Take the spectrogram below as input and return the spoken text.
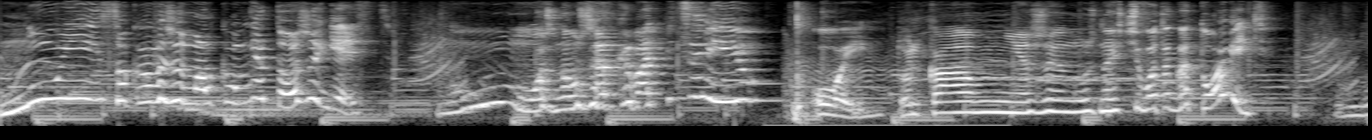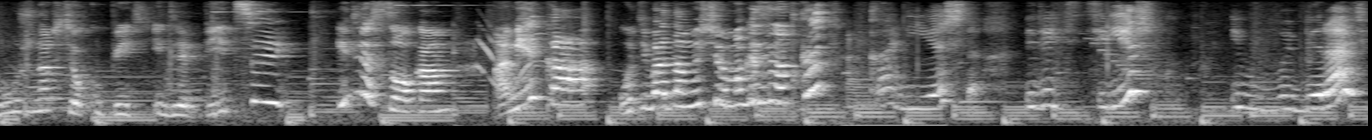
Ну и соковыжималка у меня тоже есть. Ну, можно уже открывать пиццерию. Ой, только мне же нужно из чего-то готовить. Нужно все купить и для пиццы, и для сока. Амелька, у тебя там еще магазин открыт? Конечно, берите тележку и выбирать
